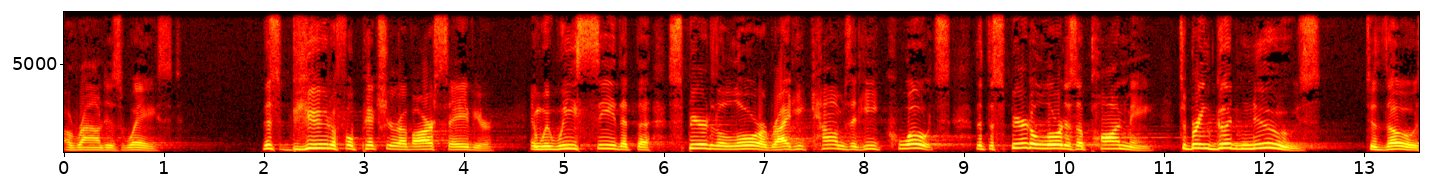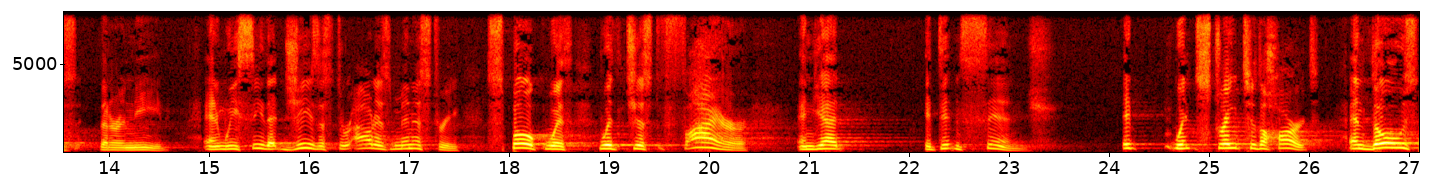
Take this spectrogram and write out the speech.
around his waist. This beautiful picture of our Savior. And when we see that the Spirit of the Lord, right, he comes and he quotes that the Spirit of the Lord is upon me to bring good news to those that are in need. And we see that Jesus, throughout his ministry, spoke with, with just fire, and yet it didn't singe. It went straight to the heart. And those,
